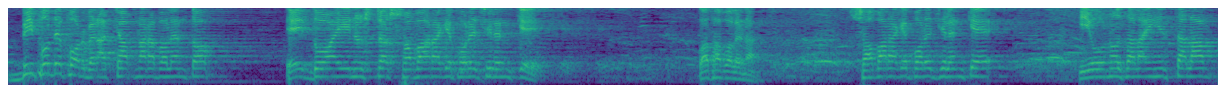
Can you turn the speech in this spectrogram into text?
বিপদে পড়বেন। আচ্ছা আপনারা বলেন তো, এই দোয়া ইনুসটা সবার আগে পড়েছিলেন কে? কথা বলে না। সবার আগে পড়েছিলেন কে? ইউনুস সালাম।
